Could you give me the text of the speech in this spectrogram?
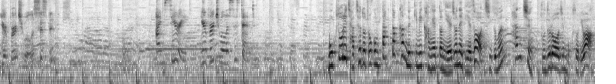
your virtual assistant. I'm Siri, your virtual assistant. 목소리 자체도 조금 딱딱한 느낌이 강했던 예전에 비해서 지금은 한층 부드러워진 목소리와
